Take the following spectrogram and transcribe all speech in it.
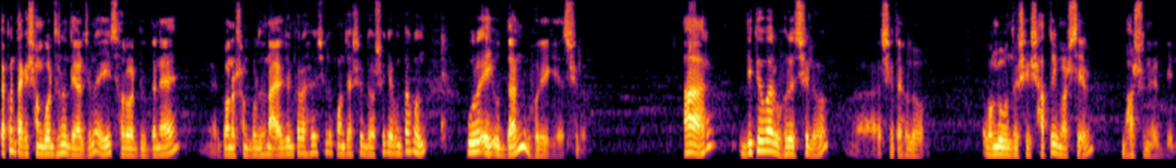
তখন তাকে সংবর্ধনা দেওয়ার জন্য এই সরোয়ার্দী উদ্যানে গণসংবর্ধনা আয়োজন করা হয়েছিল পঞ্চাশের দশকে এবং তখন পুরো এই উদ্যান ভরে গিয়েছিল। আর দ্বিতীয়বার ভরেছিল সেটা হলো বঙ্গবন্ধু সেই সাতই মার্চের ভাষণের দিন।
